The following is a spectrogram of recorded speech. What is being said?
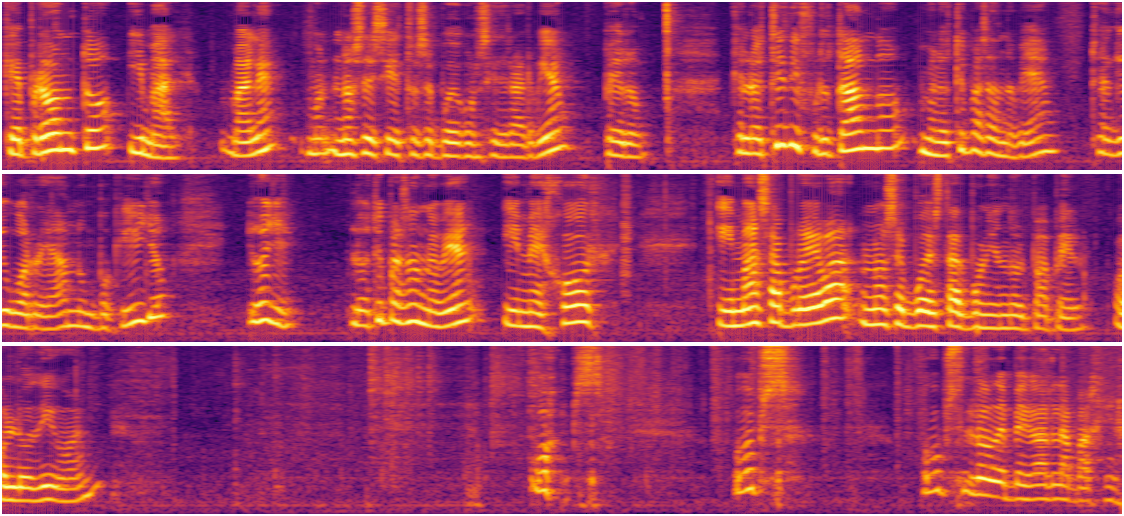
que pronto y mal, ¿vale? No sé si esto se puede considerar bien, pero que lo estoy disfrutando, me lo estoy pasando bien, estoy aquí guarreando un poquillo y oye, lo estoy pasando bien y mejor y más a prueba no se puede estar poniendo el papel, os lo digo, ¿eh? Ups, ups, ups, lo de pegar la página.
